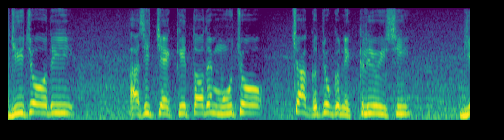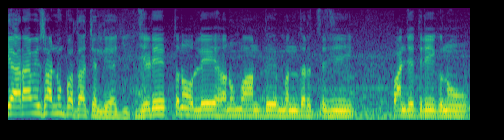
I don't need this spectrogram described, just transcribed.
ਜੀ ਚੋ ਉਹਦੀ ਅਸੀਂ ਚੈੱਕ ਕੀਤਾ ਉਹਦੇ ਮੂੰਹ ਚੋਂ ਝੱਗ ਝੁੱਗ ਨਿਕਲੀ ਹੋਈ ਸੀ। 11 ਵਜੇ ਸਾਨੂੰ ਪਤਾ ਚੱਲਿਆ ਜੀ। ਜਿਹੜੇ ਧਨੌਲੇ ਹਨੂਮਾਨ ਦੇ ਮੰਦਿਰ 'ਚ ਜੀ 5 ਤਰੀਕ ਨੂੰ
